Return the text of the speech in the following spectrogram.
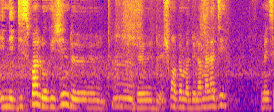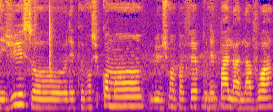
ils ne disent pas l'origine de, mm. de, je de la maladie. Mais c'est juste euh, les préventions, comment le chemin peut faire pour ne pas l'avoir. La,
